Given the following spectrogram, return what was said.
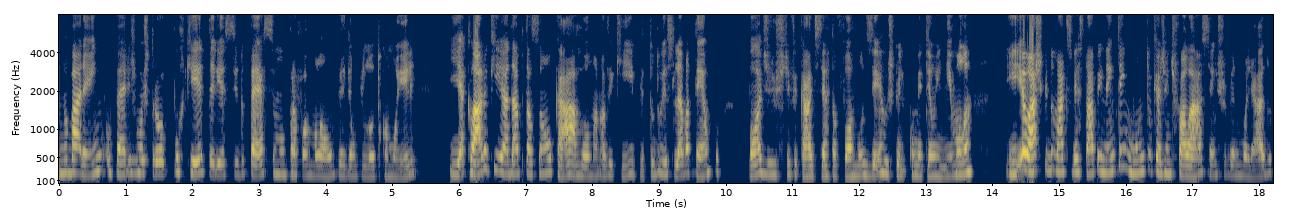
No Bahrein, o Pérez mostrou por que teria sido péssimo para a Fórmula 1 perder um piloto como ele. E é claro que a adaptação ao carro, uma nova equipe, tudo isso leva tempo, pode justificar, de certa forma, os erros que ele cometeu em Imola, e eu acho que do Max Verstappen nem tem muito que a gente falar sem chover no molhado.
